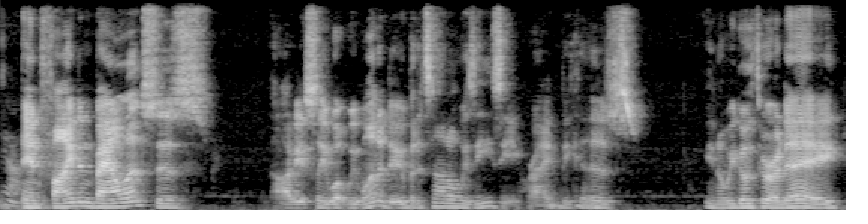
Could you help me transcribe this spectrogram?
Yeah. and finding balance is obviously what we want to do, but it's not always easy, right? Because you know we go through our day,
